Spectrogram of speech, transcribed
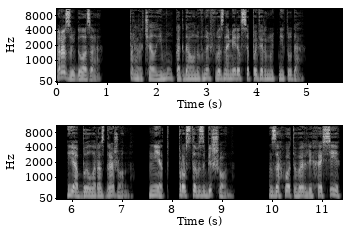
Разуй глаза прорычал ему, когда он вновь вознамерился повернуть не туда. Я был раздражен. Нет, просто взбешен. Заход в Эрли Хаси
